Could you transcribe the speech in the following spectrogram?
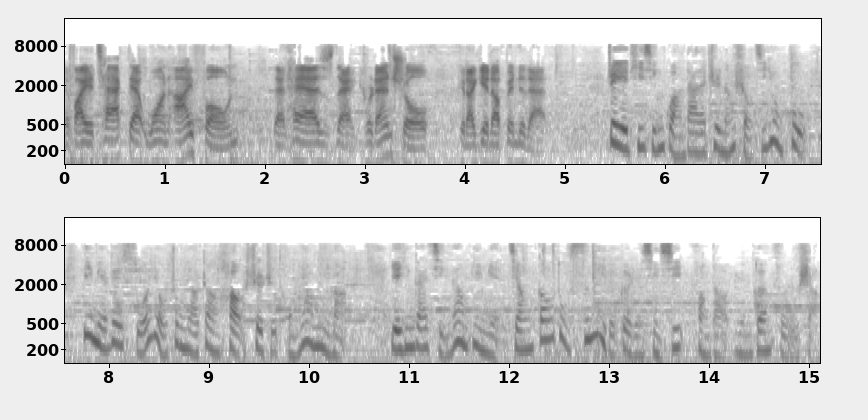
if I attack that one iPhone, that has that credential, could I get up into that? 这也提醒广大的智能手机用户，避免为所有重要账号设置同样密码，也应该尽量避免将高度私密的个人信息放到云端服务上。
